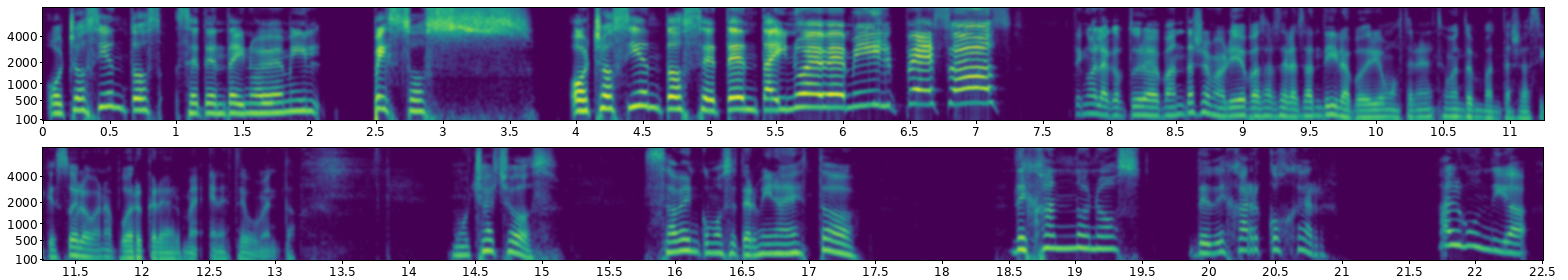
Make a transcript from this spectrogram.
879 mil pesos. 879 mil pesos. Tengo la captura de pantalla, me olvidé de pasársela a Santi y la podríamos tener en este momento en pantalla, así que solo van a poder creerme en este momento. Muchachos, ¿saben cómo se termina esto? Dejándonos de dejar coger. Algún día,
